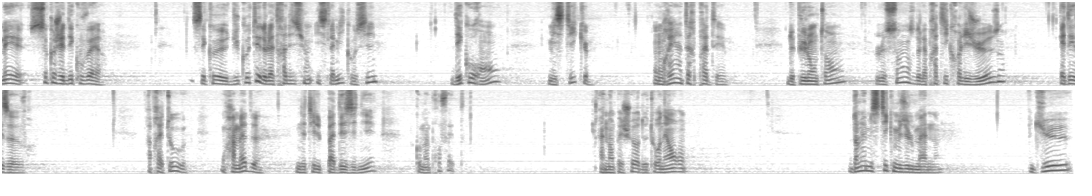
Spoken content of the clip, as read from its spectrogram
Mais ce que j'ai découvert, c'est que du côté de la tradition islamique aussi, des courants mystiques ont réinterprété depuis longtemps le sens de la pratique religieuse et des œuvres. Après tout, Mohammed n'est-il pas désigné comme un prophète? Un empêcheur de tourner en rond Dans la mystique musulmane, Dieu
